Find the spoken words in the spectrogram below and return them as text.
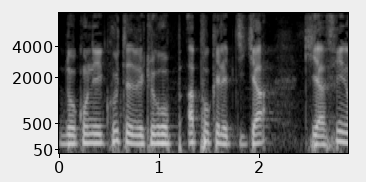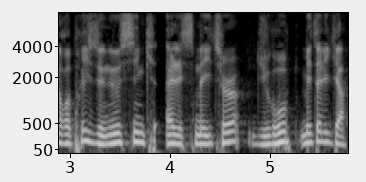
Donc on écoute avec le groupe Apocalyptica qui a fait une reprise de Nothing Else Matter du groupe Metallica.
